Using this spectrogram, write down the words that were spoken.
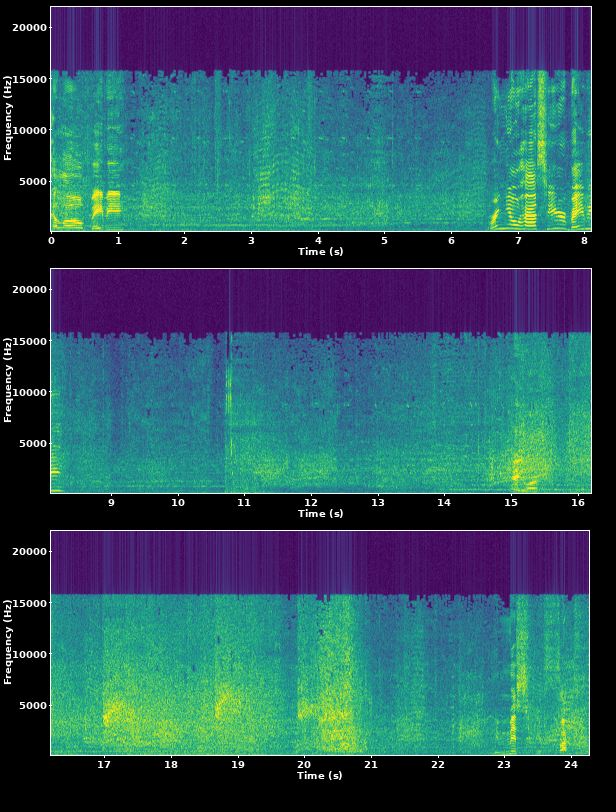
Hello, baby. Bring your ass here, baby. There you are. You missed, you fuck.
